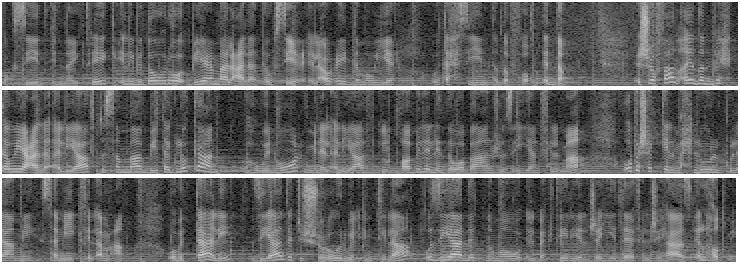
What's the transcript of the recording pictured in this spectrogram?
أكسيد النيتريك اللي بدوره بيعمل على توسيع الأوعية الدموية وتحسين تدفق الدم. الشوفان أيضا بيحتوي على ألياف تسمى بيتا جلوكان وهو نوع من الألياف القابلة للذوبان جزئيا في الماء وبشكل محلول هلامي سميك في الأمعاء. وبالتالي زيادة الشعور بالامتلاء وزيادة نمو البكتيريا الجيدة في الجهاز الهضمي.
